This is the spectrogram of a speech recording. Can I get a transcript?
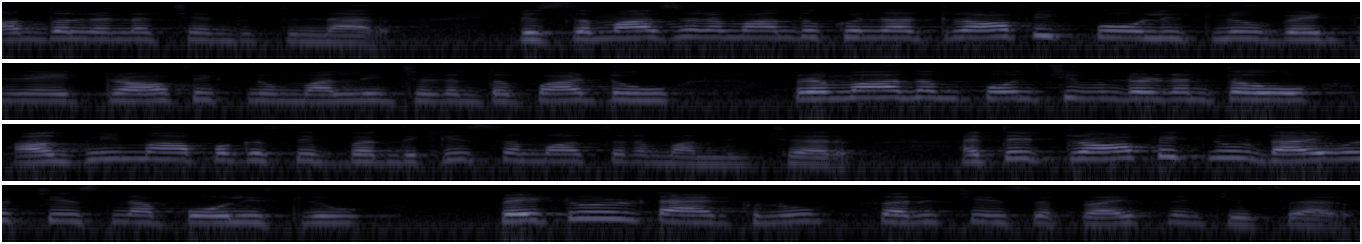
ఆందోళన చెందుతున్నారు. ఇటు సమాచారం అందుకున్న ట్రాఫిక్ పోలీసులు వెంటనే ట్రాఫిక్ను మళ్ళించడంతో పాటు ప్రమాదం పొంచి ఉండడంతో అగ్నిమాపక సిబ్బందికి సమాచారం అందించారు. అయితే ట్రాఫిక్ను డైవర్ట్ చేసిన పోలీసులు పెట్రోల్ ట్యాంక్ను సరిచేసే ప్రయత్నం చేశారు.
